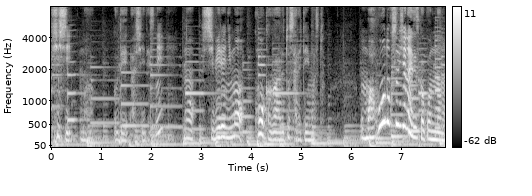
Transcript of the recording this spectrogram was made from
四肢、まあ、腕足ですね。のしびれにも効果があるとされていますと。もう魔法の薬じゃないですかこんなの、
